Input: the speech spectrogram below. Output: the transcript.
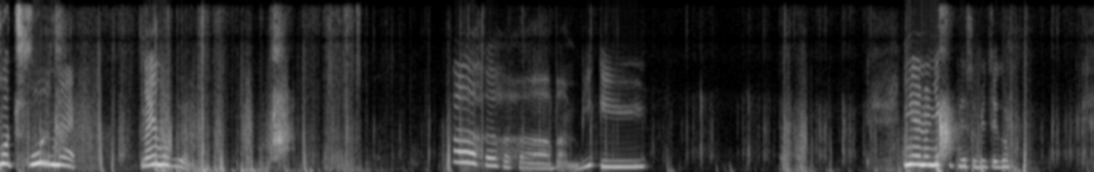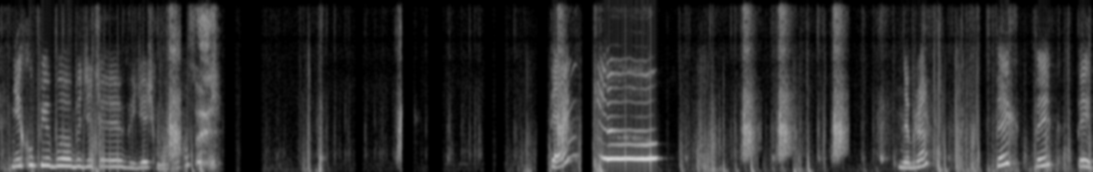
poczwórne. No i mówiłem. Ha, ha, ha, bambiki. Nie, no nie kupię sobie tego. Nie kupię, bo będziecie widzieć mój. Thank you! Dobra. Pyk, pyk, pyk.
